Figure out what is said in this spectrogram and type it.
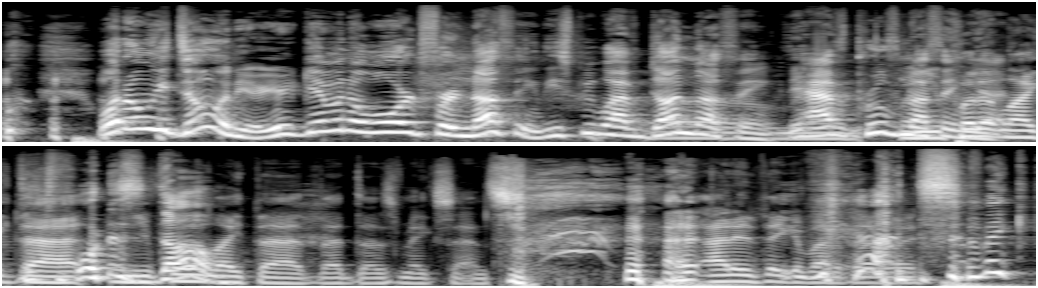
what are we doing here? You're giving an award for nothing. These people have done nothing. They have proved When nothing. you put yet. it like that, award when is dumb. it like that, that does make sense. I, I didn't think about it that way. It's make,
